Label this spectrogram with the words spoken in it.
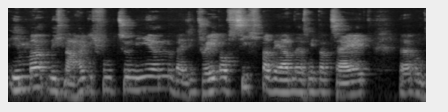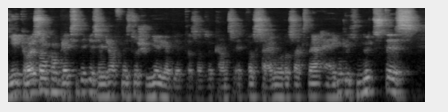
immer nicht nachhaltig funktionieren, weil die Trade-offs sichtbar werden erst mit der Zeit äh, und je größer und komplexer die Gesellschaften, desto schwieriger wird das. Also kann es etwas sein, wo du sagst, naja, eigentlich nützt es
